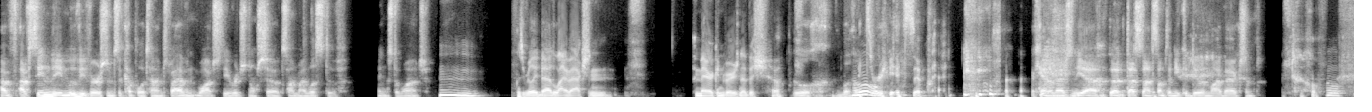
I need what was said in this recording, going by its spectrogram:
I've I've seen the movie versions a couple of times, but I haven't watched the original show. It's on my list of things to watch. Mm. It was a really bad live action American version of the show. Ugh, It's Oh. really, it's so bad. I can't imagine. Yeah, that, that's not something you could do in live action. No. Oof.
